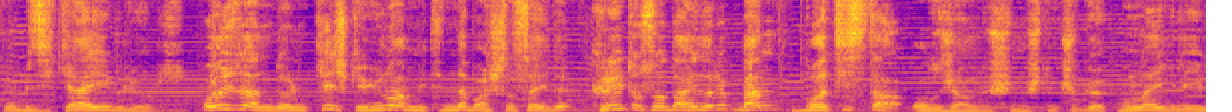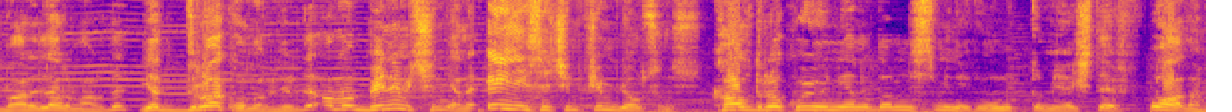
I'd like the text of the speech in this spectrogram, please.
Çünkü biz hikayeyi biliyoruz. O yüzden diyorum keşke Yunan mitinde başlasaydı. Kratos adayları ben Batista olacağını düşünmüştüm. Çünkü bununla ilgili ibareler vardı. Ya Drak olabilirdi ama benim için yani en iyi seçim kim biliyor musunuz? Kal Draco'yu oynayan adamın ismi neydi? Unuttum ya. İşte o adam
